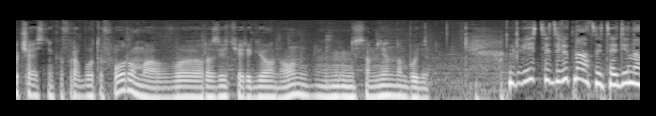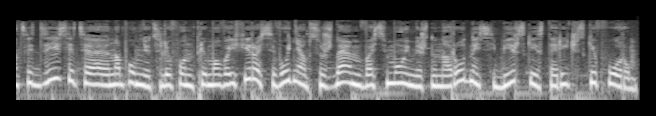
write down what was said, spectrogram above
участников работы форума в развитие региона, он, несомненно, будет. 219 11 10. Напомню, телефон прямого эфира. Сегодня обсуждаем восьмой международный сибирский исторический форум.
